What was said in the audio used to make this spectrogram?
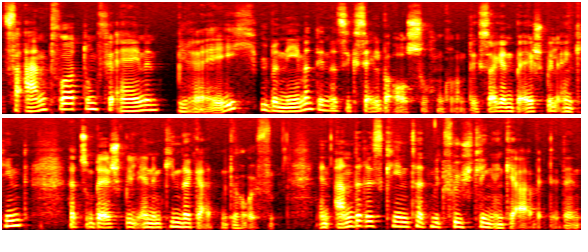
Verantwortung für einen Bereich übernehmen, den er sich selber aussuchen konnte. Ich sage ein Beispiel, ein Kind hat zum Beispiel einem Kindergarten geholfen. Ein anderes Kind hat mit Flüchtlingen gearbeitet. Ein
